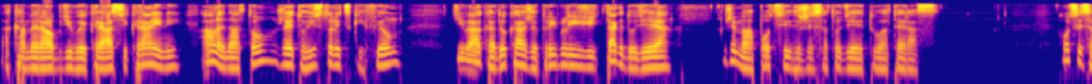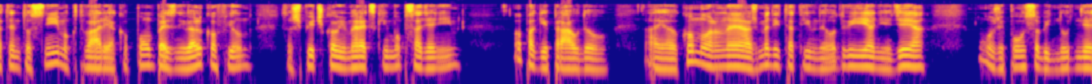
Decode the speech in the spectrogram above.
a kamera obdivuje krásy krajiny, ale na to, že je to historický film, diváka dokáže priblížiť tak do deja, že má pocit, že sa to deje tu a teraz. Hoci sa tento snímok tvári ako pompezný veľkofilm so špičkovým hereckým obsadením, opak je pravdou a jeho komorné až meditatívne odvíjanie deja môže pôsobiť nudne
